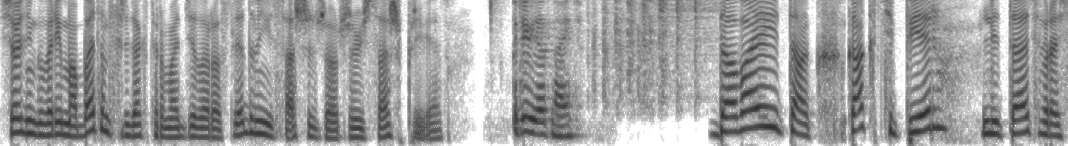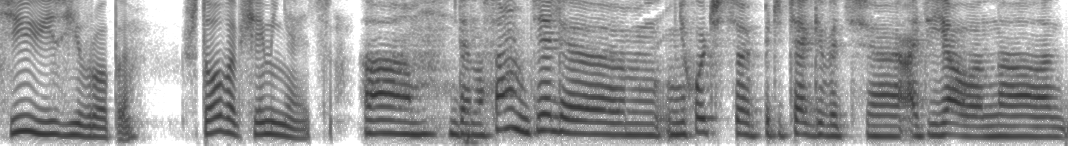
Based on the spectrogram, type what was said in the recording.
Сегодня говорим об этом с редактором отдела расследований Сашей Джорджевич. Саша, привет. Привет, Надь. Давай так, как теперь летать в Россию из Европы? Что вообще меняется? А, да, на самом деле не хочется перетягивать э, одеяло на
